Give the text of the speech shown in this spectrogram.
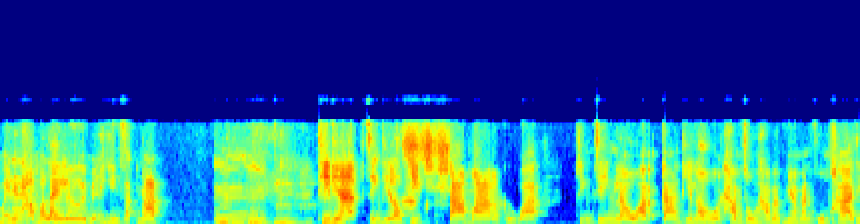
ไม่ได้ทำอะไรเลยไม่ได้ยิงสักนัดอืมอืม ทีเนี้ยสิ่งที่เราคิดตามมาก็คือว่าจริง ๆ แล้วอะการที่เราทำสงครามแบบเนี้ยมันคุ้มค่าจ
